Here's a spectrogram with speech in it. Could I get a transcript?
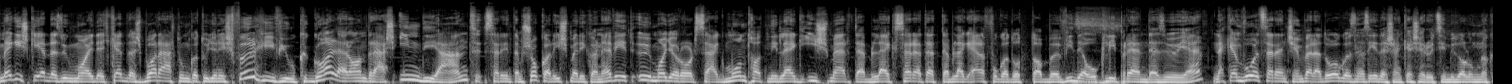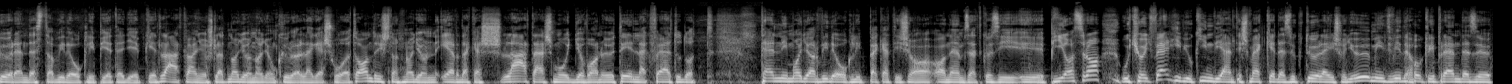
meg is kérdezünk majd egy kedves barátunkat, ugyanis fölhívjuk Galler András Indiánt, szerintem sokan ismerik a nevét, ő Magyarország mondhatni legismertebb, legszeretettebb, legelfogadottabb videoklip rendezője. Nekem volt szerencsém vele dolgozni, az Édesen Keserű című dalunknak ő rendezte a videoklipjét egyébként. Látványos lett, nagyon-nagyon különleges volt. Andrisnak nagyon érdekes látásmódja van, ő tényleg fel tudott tenni magyar videoklippeket is a, a nemzetközi piacra, úgyhogy felhívjuk Indiánt és megkérdezzük tőle is, hogy ő, mint videoklip rendező,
